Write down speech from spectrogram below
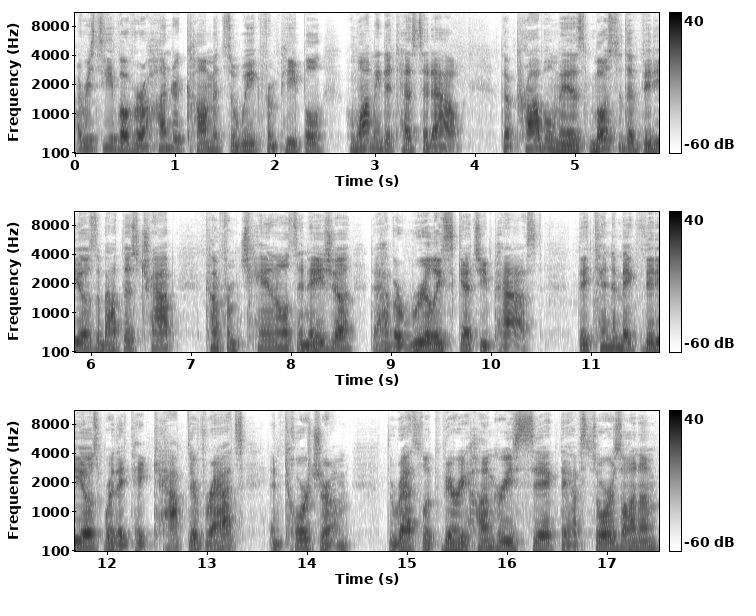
I receive over 100 comments a week from people who want me to test it out. The problem is most of the videos about this trap come from channels in Asia that have a really sketchy past. They tend to make videos where they take captive rats and torture them. The rats look very hungry, sick, they have sores on them.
